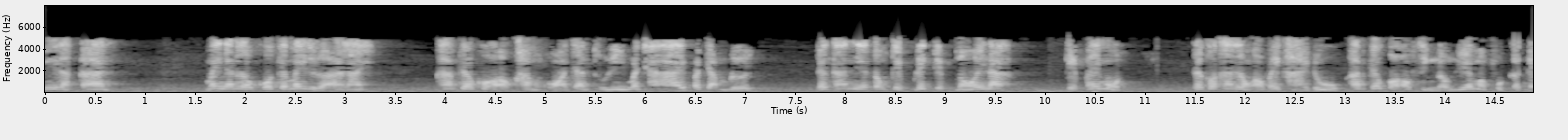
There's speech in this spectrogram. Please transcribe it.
มีหลักการ ไม่งั้นเราก็จะไม่เหลืออะไรข้าพเจ้าก็เอาคำของอาจารย์ธุรีมาใช้ประจำเลย แล้วท่านเนี่ยต้องเก็บเล็กเก็บน้อยนะ เก็บให้หมด แล้วก็ท่านลองเอาไปขายดูข้าพเจ้าก็เอาสิ่งเหล่านี้มาฝึกกับแก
